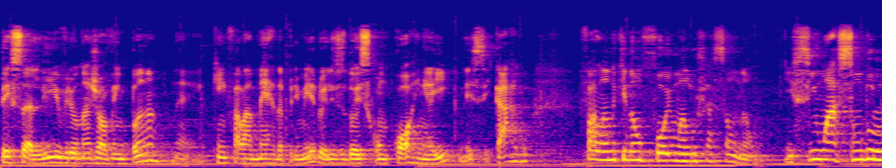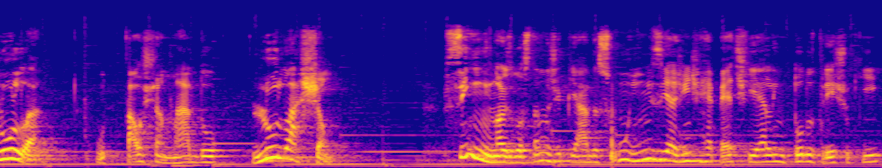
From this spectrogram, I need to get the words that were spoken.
Terça Livre ou na Jovem Pan, né? Quem falar merda primeiro, eles dois concorrem aí nesse cargo, falando que não foi uma luxação não, e sim uma ação do Lula, o tal chamado Lulachão. Sim, nós gostamos de piadas ruins e a gente repete ela em todo trecho que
